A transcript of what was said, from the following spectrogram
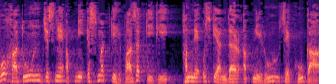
وہ خاتون جس نے اپنی عصمت کی حفاظت کی تھی، ہم نے اس کے اندر اپنی روح سے پھونکا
